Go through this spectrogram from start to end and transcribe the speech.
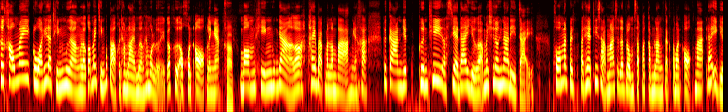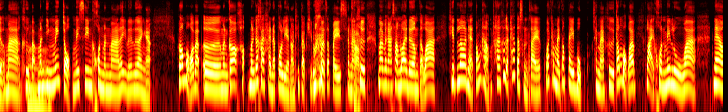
คือเขาไม่กลัวที่จะทิ้งเมือง แล้วก็ไม่ทิ้งเปล่าคือทำลายเมืองให้หมดเลย ก็คือเอาคนออกอะไรเงี้ย บอมทิ้งทุกอย่างแล้วก็ให้แบบมันลำบากเงี้ยค่ะ คือการยึดพื้นที่รัสเซียได้เยอะไม่ใช่เรื่องที่น่าดีใจ เพราะว่ามันเป็นประเทศที่สามารถจะระดมสรรพกำลังจากตะวันออกมาได้อีกเยอะมาก คือแบบมันยิงไม่จบไม่สิ้นคนมันมาได้อีกเรื่อยๆเงี้ย ต้องบอกว่าแบบเออมันก็มันก็คล้ายๆนโปเลียนเนาะที่แบบคิดว่าจะไปชนะคือ มันเป็นการซ้ำรอยเดิมแต่ว่าฮิตเลอร์เนี่ยต้องถามถ้าเกิดถ้าเกิดสนใจว่าทำไมต้องไปบุกใช่ไหมคือต้องบอกว่าหลายคนไม่รู้ว่าแนว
